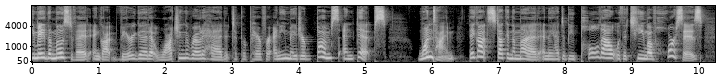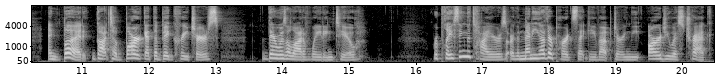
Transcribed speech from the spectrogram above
He made the most of it and got very good at watching the road ahead to prepare for any major bumps and dips. One time, they got stuck in the mud and they had to be pulled out with a team of horses, and Bud got to bark at the big creatures. There was a lot of waiting, too. Replacing the tires or the many other parts that gave up during the arduous trek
